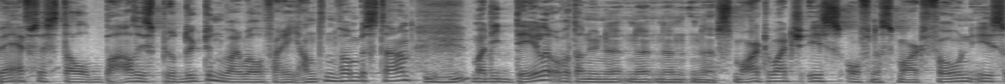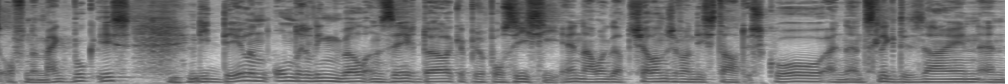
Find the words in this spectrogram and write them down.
vijf, zestal basisproducten waar wel varianten van bestaan. Mhm. Maar die delen, of het dan nu een, een, een, een smartwatch is, of een smartphone is, of een MacBook is, Mhm. die delen onderling wel een zeer duidelijke propositie. Hè? Namelijk dat challengen van die status quo en, en slick design. En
